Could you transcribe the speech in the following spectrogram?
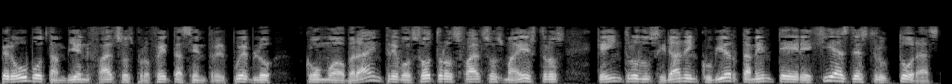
Pero hubo también falsos profetas entre el pueblo, como habrá entre vosotros falsos maestros que introducirán encubiertamente herejías destructoras,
